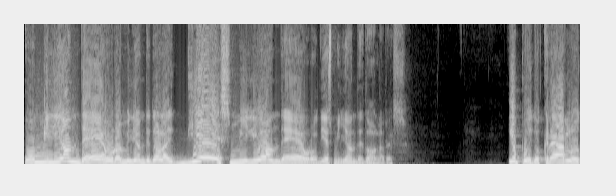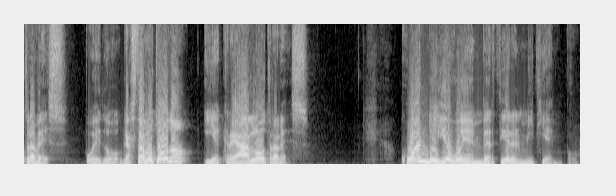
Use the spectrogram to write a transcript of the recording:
un millón de euros, un millón de dólares, 10 millones de euros, 10 millones de dólares. Yo puedo crearlo otra vez Puedo gastarlo todo y crearlo otra vez. Cuando yo voy a invertir en mi tiempo,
